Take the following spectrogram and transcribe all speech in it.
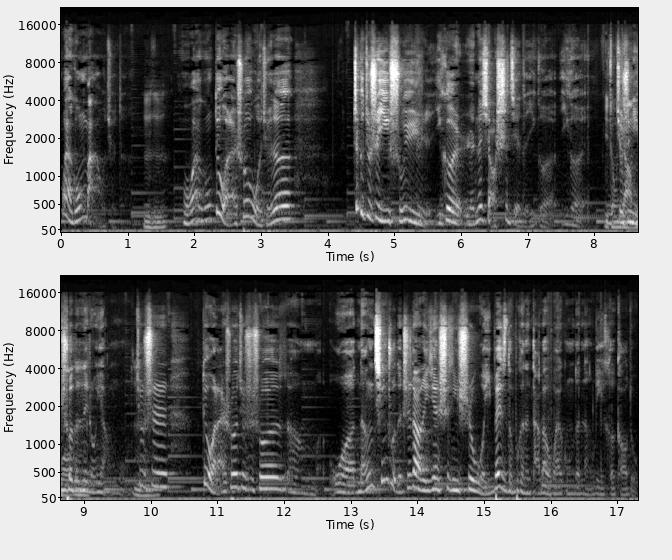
外公吧，我觉得。嗯哼我外公对我来说，我觉得这个就是一属于一个人的小世界的一个一个，一种就是你说的那种仰慕。就是对我来说，就是说，嗯，我能清楚的知道的一件事情，是我一辈子都不可能达到我外公的能力和高度。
